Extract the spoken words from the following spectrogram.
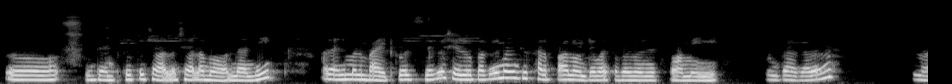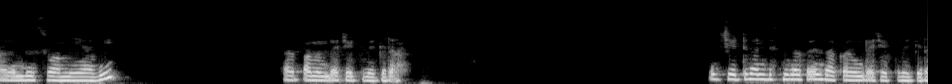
సో ఇది టెంపుల్ అయితే చాలా చాలా బాగుందండి. అలాగే మనం బయటకు వచ్చాక చెరువు పక్కన మనకి సర్పాలు ఉంటాయి. మన సుబ్రహ్మణ్య స్వామి ఉంటారు కదా నాగేంద్ర స్వామి అవి. సర్పాలు ఉంటాయి చెట్టు దగ్గర. మీకు చెట్టు కనిపిస్తుంది కదా ఫ్రెండ్స్ అక్కడ ఉంటాయి చెట్టు దగ్గర.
